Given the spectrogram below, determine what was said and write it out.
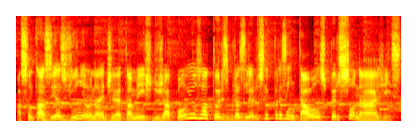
As fantasias vinham né, diretamente do Japão e os atores brasileiros representavam os personagens.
